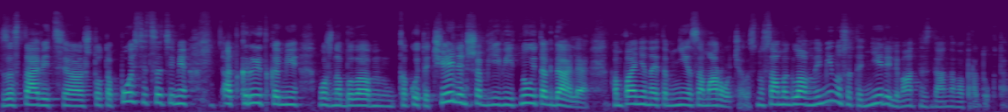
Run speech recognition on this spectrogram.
заставить а, что-то постить этими открытками, можно было какой-то челлендж объявить, ну и так далее. Компания на этом не заморочилась. Но самый главный минус – это нерелевантность данного продукта.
